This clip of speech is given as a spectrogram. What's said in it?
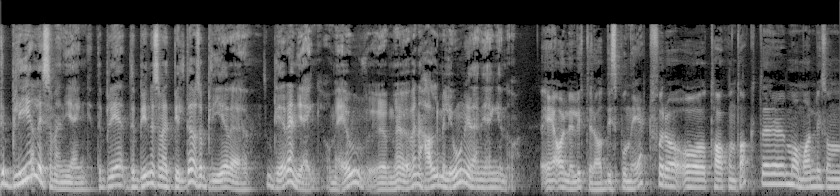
det blir liksom en gjeng. Det, blir, det begynner som et bilde, og så blir det, så blir det en gjeng. Og vi er jo vi er over en halv million i den gjengen nå. Er alle lyttere disponert for å, å ta kontakt? Må man liksom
